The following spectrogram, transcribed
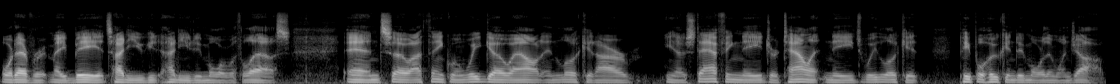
whatever it may be. It's how do you get, how do you do more with less? And so I think when we go out and look at our you know staffing needs or talent needs, we look at people who can do more than one job.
